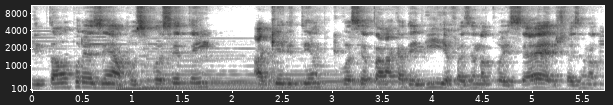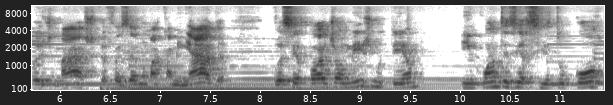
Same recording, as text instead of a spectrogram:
Então, por exemplo, se você tem aquele tempo que você está na academia fazendo as tuas séries, fazendo a tua ginástica, fazendo uma caminhada, você pode ao mesmo tempo, enquanto exercita o corpo,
